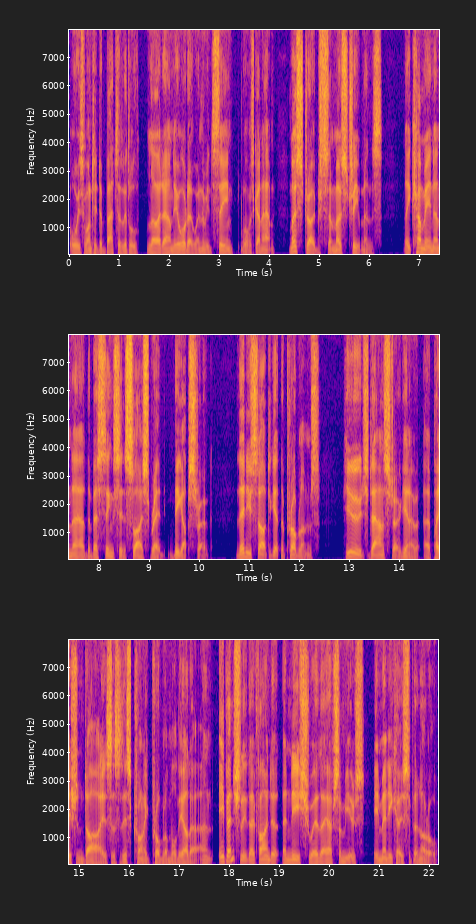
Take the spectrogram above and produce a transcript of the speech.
always wanted to bat a little lower down the order when we'd seen what was going to happen. Most drugs and most treatments they come in and they're the best thing since sliced bread, big upstroke. Then you start to get the problems, huge downstroke. You know, a patient dies as this chronic problem or the other. And eventually they find a, a niche where they have some use, in many cases, but not all.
